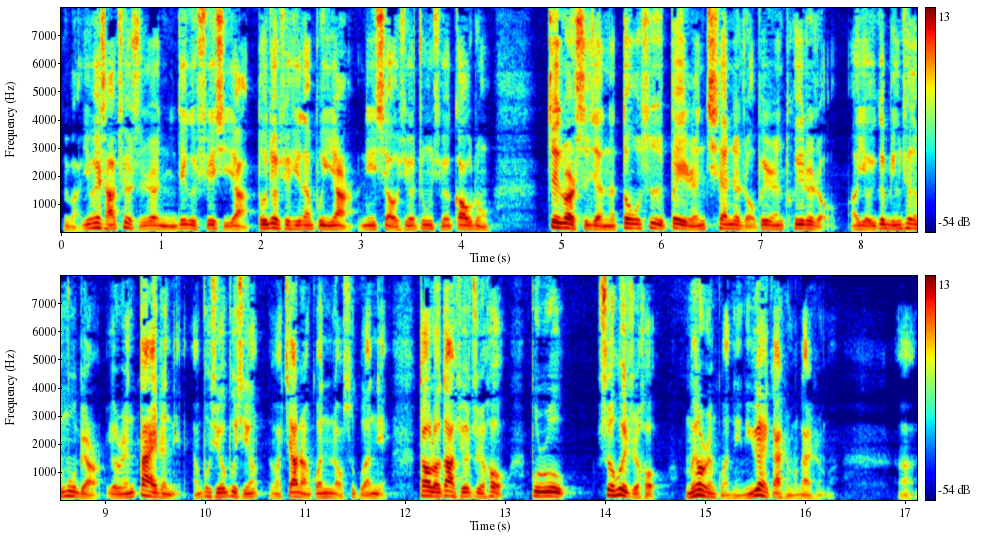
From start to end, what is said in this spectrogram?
对吧？因为啥？确实啊，你这个学习啊，都叫学习，但不一样。你小学、中学、高中。这段时间呢，都是被人牵着走，被人推着走啊，有一个明确的目标，有人带着你啊，不学不行，对吧？家长管你，老师管你。到了大学之后，步入社会之后，没有人管你，你愿意干什么干什么，啊，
